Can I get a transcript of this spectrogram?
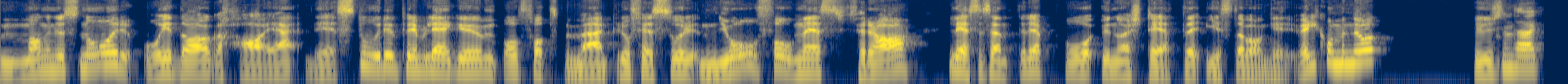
Magnus Nord, og i dag har jeg det store privilegium å fått med meg professor Njål Follnes fra Lesesenteret på Universitetet i Stavanger. Velkommen, Njål. Tusen takk.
